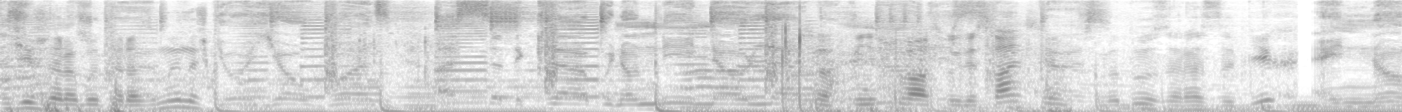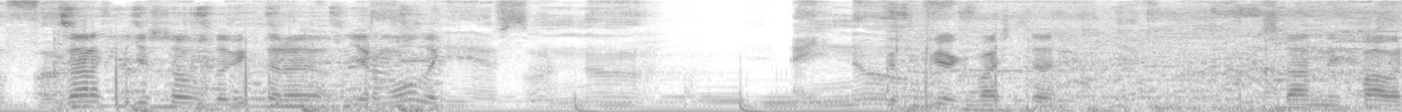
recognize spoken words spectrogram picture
Хотів вже робити розминочку. Ну, Фінішував свою дистанцію. Веду зараз забіг. Зараз підійшов до Віктора Ярмолик. Як бачите, даний Power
